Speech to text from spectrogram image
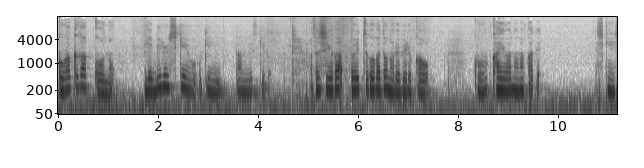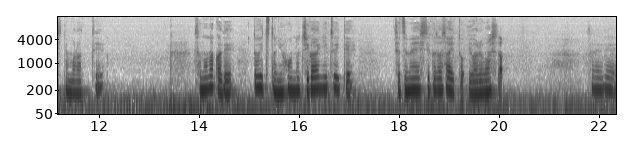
語学学校のレベル試験を受けに行ったんですけど私がドイツ語がどのレベルかをこう会話の中で試験してもらってその中でドイツと日本の違いについて説明してくださいと言われました。それで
